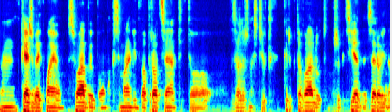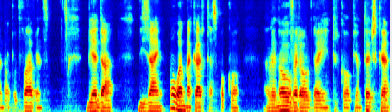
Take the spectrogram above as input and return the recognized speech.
Mm, cashback mają słaby, bo maksymalnie 2% i to w zależności od kryptowalut, może być 0, 1 albo 2, więc bieda, design, no ładna karta, spoko, ale no overall daje tylko piąteczkę.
